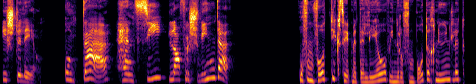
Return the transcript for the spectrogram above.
ist der Leo. Und den haben sie verschwinden Auf dem Foto sieht man den Leo, wie er auf dem Boden knündelt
